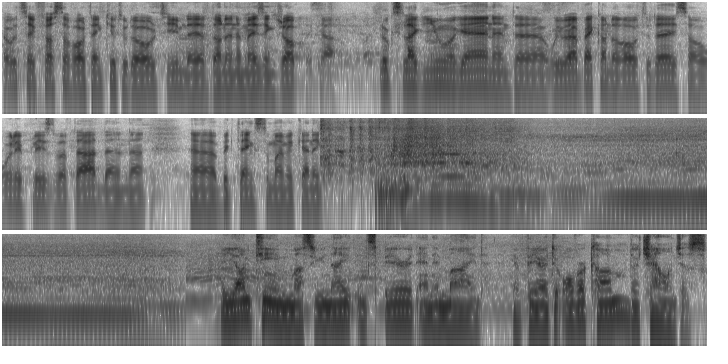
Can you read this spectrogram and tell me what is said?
I would say first of all, thank you to the whole team. They have done an amazing job. The car looks like new again, and uh, we were back on the road today, so really pleased with that. And uh, uh, big thanks to my mechanic. A young team must unite in spirit and in mind if they are to overcome their challenges.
